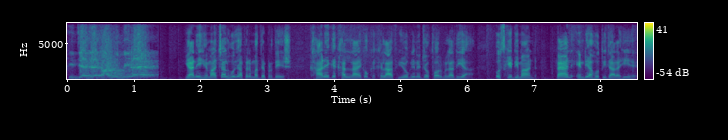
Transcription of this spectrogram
की जय जयकार होती रहे। यानी हिमाचल हो या फिर मध्य प्रदेश खाने के खलनायकों के खिलाफ योगी ने जो फॉर्मूला दिया उसकी डिमांड पैन इंडिया होती जा रही है।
